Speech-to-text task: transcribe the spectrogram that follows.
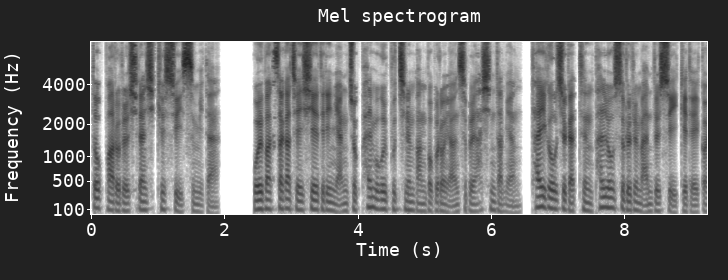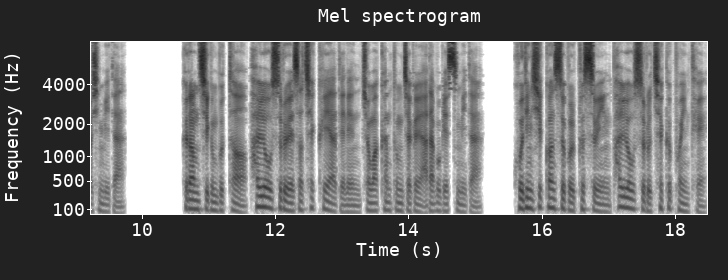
똑바로를 실현시킬 수 있습니다. 올 박사가 제시해드린 양쪽 팔목을 붙이는 방법으로 연습을 하신다면 타이거 우즈 같은 팔로우스루를 만들 수 있게 될 것입니다. 그럼 지금부터 팔로우스루에서 체크해야 되는 정확한 동작을 알아보겠습니다. 코딩 시퀀스 골프 스윙 팔로우스루 체크 포인트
